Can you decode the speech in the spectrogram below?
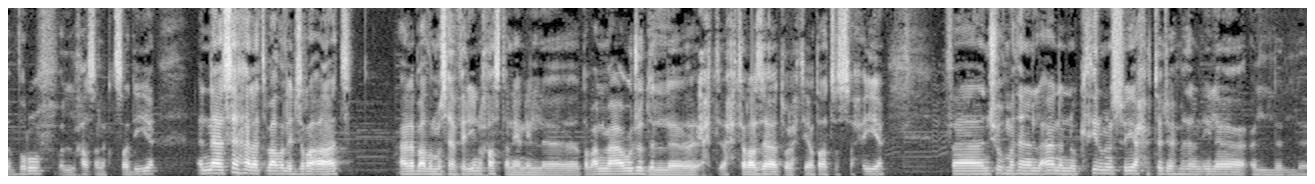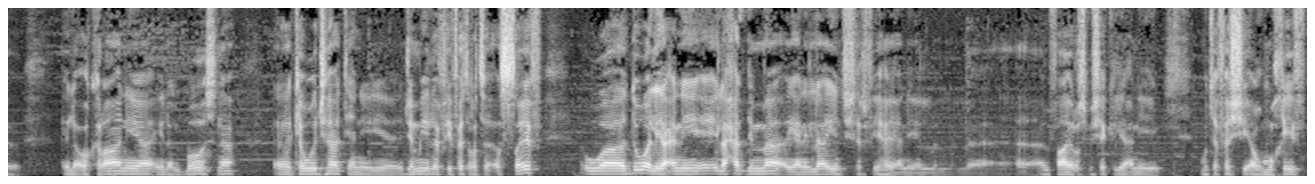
الظروف الخاصه الاقتصادية إنها سهلت بعض الإجراءات على بعض المسافرين خاصة يعني طبعا مع وجود الاحترازات والاحتياطات الصحية. فنشوف مثلا الآن إنه كثير من السياح اتجه مثلا إلى إلى أوكرانيا إلى البوسنة آه، كوجهات يعني جميلة في فترة الصيف. ودول يعني إلى حد ما يعني لا ينتشر فيها يعني الفيروس بشكل يعني متفشي أو مخيف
